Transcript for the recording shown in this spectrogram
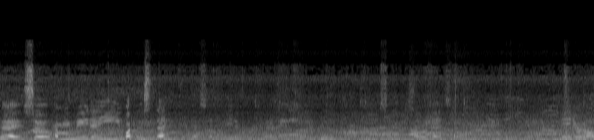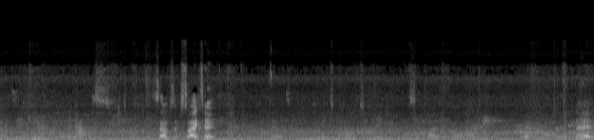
Okay, so have you made any weapons today? Yes, I've made a some arrowheads, and later I'll be making an axe. Sounds exciting. Yes, it's cool to make a supply for the army. Okay,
